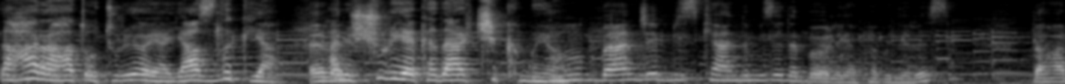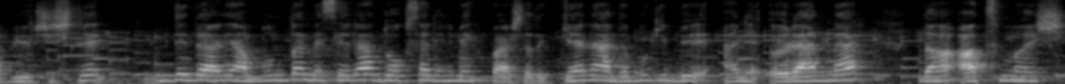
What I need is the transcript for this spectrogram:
daha rahat oturuyor ya, yazlık ya. Evet. Hani şuraya kadar çıkmıyor. Hı, Bence biz kendimize de böyle yapabiliriz. Daha büyük şişle. Bir de Deryan bunda mesela 90 ilmek başladık. Genelde bu gibi hani örenler daha 60,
